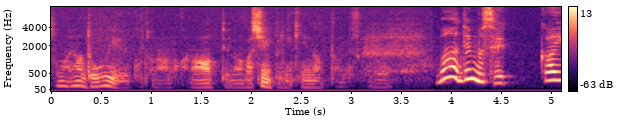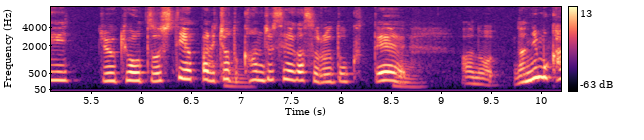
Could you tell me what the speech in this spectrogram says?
その辺はどういうことなのかなっていうのがシンプルに気になったんですけど。まあでも世界中共通してやっぱりちょっと感受性が鋭くて、うん、あの何も考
